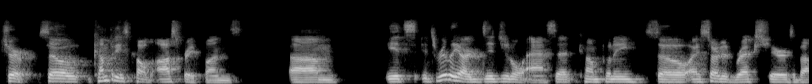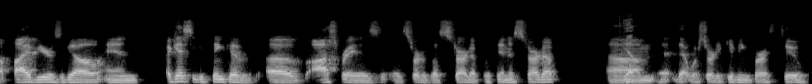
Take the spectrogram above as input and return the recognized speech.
Sure. So, company's called Osprey Funds. Um, it's it's really our digital asset company. So, I started Rex Shares about five years ago, and I guess you could think of of Osprey as, as sort of a startup within a startup um, yep. that, that, we're sort of giving birth to.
